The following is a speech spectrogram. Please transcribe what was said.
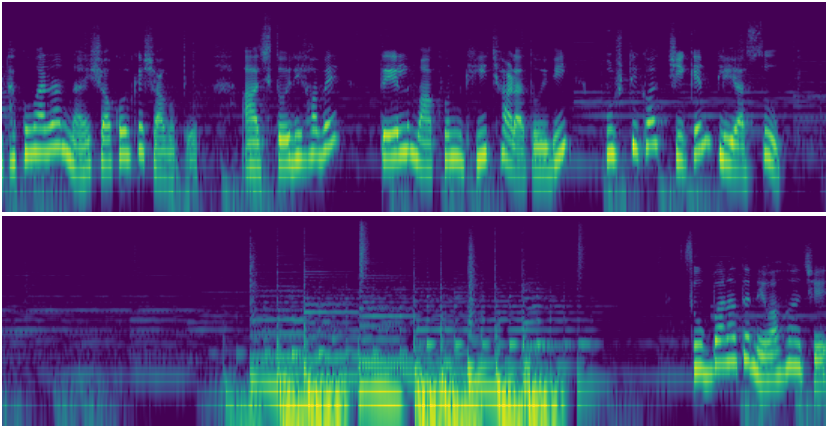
ঠাকুমার রান্নায় সকলকে স্বাগত। আজ তৈরি হবে তেল, মাখন, ঘি ছাড়া তৈরি পুষ্টিকর চিকেন ক্লিয়ার স্যুপ। স্যুপ বানাতে নেওয়া হয়েছে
